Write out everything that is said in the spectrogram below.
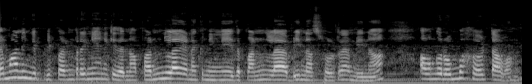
ஏமா நீங்கள் இப்படி பண்ணுறீங்க எனக்கு இதை நான் பண்ணல. எனக்கு நீங்கள் இதை பண்ணல. அப்படின்னு நான் சொல்கிறேன் அப்படின்னா அவங்க ரொம்ப ஹர்ட் ஆவாங்க.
